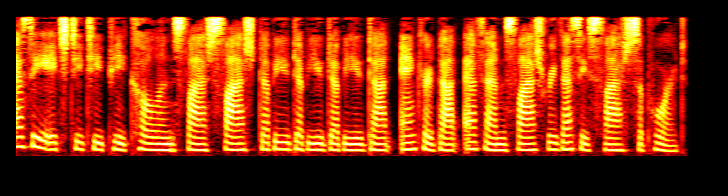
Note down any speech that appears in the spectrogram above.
SEHTTP colon slash slash www.anchor.fm slash revesi slash support.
